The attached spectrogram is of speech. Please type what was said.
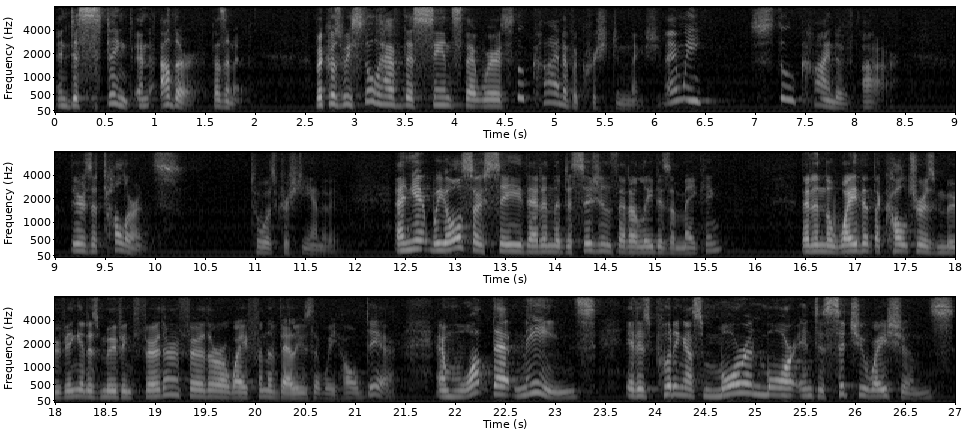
and distinct and other, doesn't it? Because we still have this sense that we're still kind of a Christian nation, and we still kind of are. There's a tolerance towards Christianity. And yet, we also see that in the decisions that our leaders are making, that in the way that the culture is moving, it is moving further and further away from the values that we hold dear. And what that means, it is putting us more and more into situations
